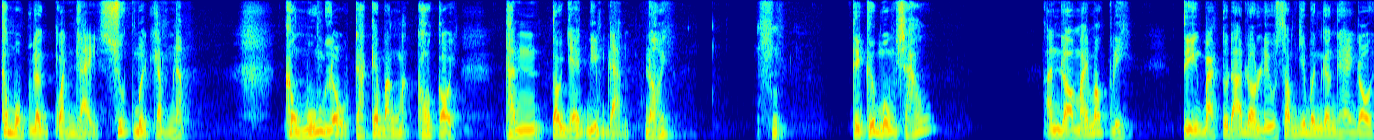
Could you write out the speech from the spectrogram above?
không một lần quảnh lại suốt 15 năm. Không muốn lộ ra cái băng mặt khó coi, Thành tỏ vẻ điềm đạm, nói. Thì cứ mùng sáu, Anh lo máy móc đi. Tiền bạc tôi đã lo liệu xong với bên ngân hàng rồi.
